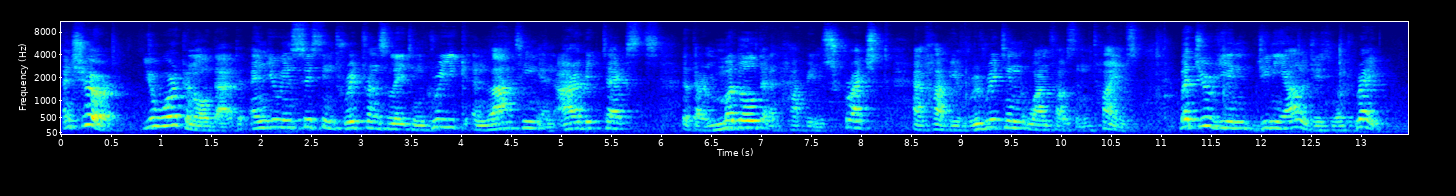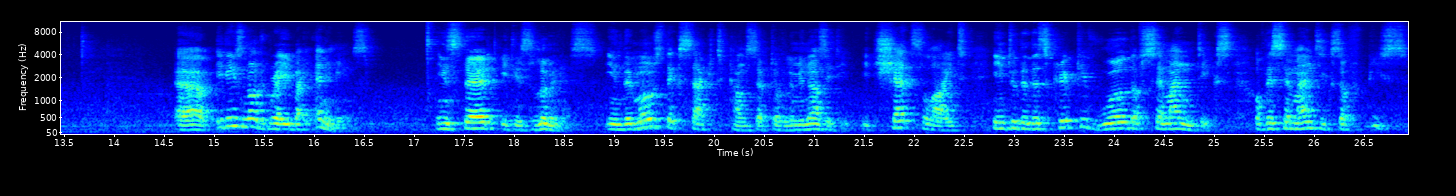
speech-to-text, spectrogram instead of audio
And sure, you work on all that, and you insist in retranslating Greek and Latin and Arabic texts that are muddled and have been scratched and have been rewritten 1,000 times. But your gene genealogy is not grey. Uh, it is not grey by any means. Instead, it is luminous, in the most exact concept of luminosity. It sheds light into the descriptive world of semantics, of the semantics of peace,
